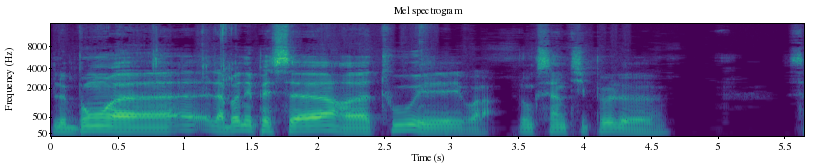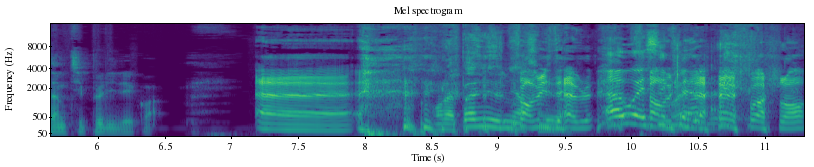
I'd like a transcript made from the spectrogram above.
le bon, euh, la bonne épaisseur, tout et voilà. Donc c'est un petit peu le, c'est un petit peu l'idée quoi. Euh... On l'a pas vu venir. Formidable. Ah ouais, c'est clair. Franchement.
